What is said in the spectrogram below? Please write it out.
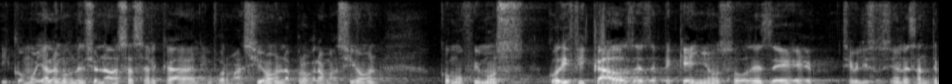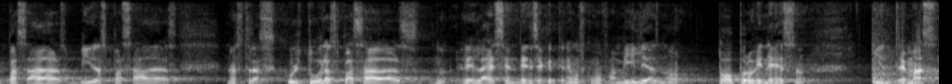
Y como ya lo hemos mencionado, es acerca de la información, la programación, cómo fuimos codificados desde pequeños o desde civilizaciones antepasadas, vidas pasadas, nuestras culturas pasadas, la descendencia que tenemos como familias, ¿no? Todo proviene de eso. Y entre más,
